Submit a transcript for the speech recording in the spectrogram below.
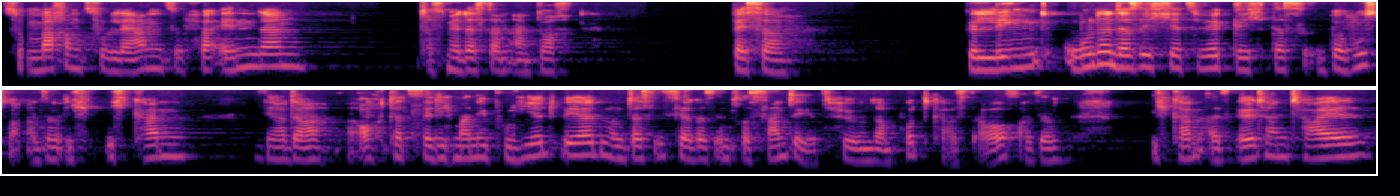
zu machen, zu lernen, zu verändern, dass mir das dann einfach besser gelingt, ohne dass ich jetzt wirklich das bewusst mache. Also ich, ich kann ja da auch tatsächlich manipuliert werden und das ist ja das Interessante jetzt für unseren Podcast auch. Also ich kann als Elternteil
